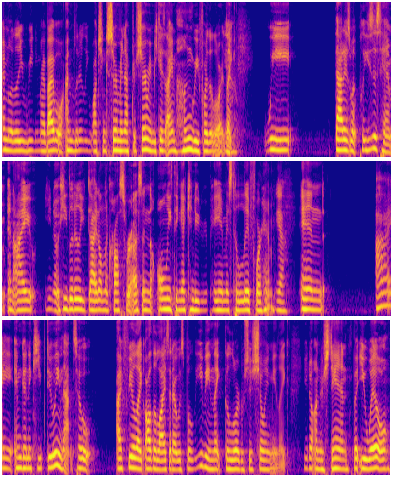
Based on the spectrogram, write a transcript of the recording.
I'm literally reading my bible. I'm literally watching sermon after sermon because i'm hungry for the lord. Like we that is what pleases him. And i you know he literally died on the cross for us and the only thing i can do to repay him is to live for him. Yeah. And i am going to keep doing that. So i feel like all the lies that i was believing like the lord was just showing me like you don't understand but you will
